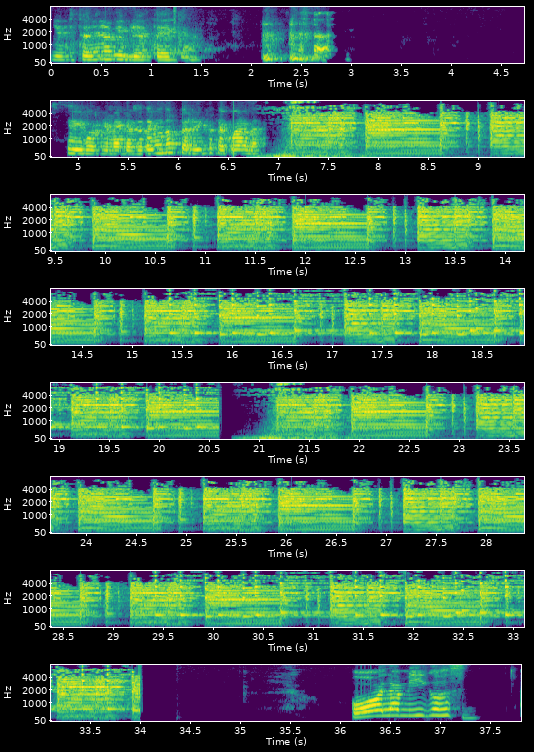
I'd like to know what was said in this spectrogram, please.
Yo estoy en la biblioteca. sí, porque en la casa tengo unos perritos, ¿te acuerdas?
